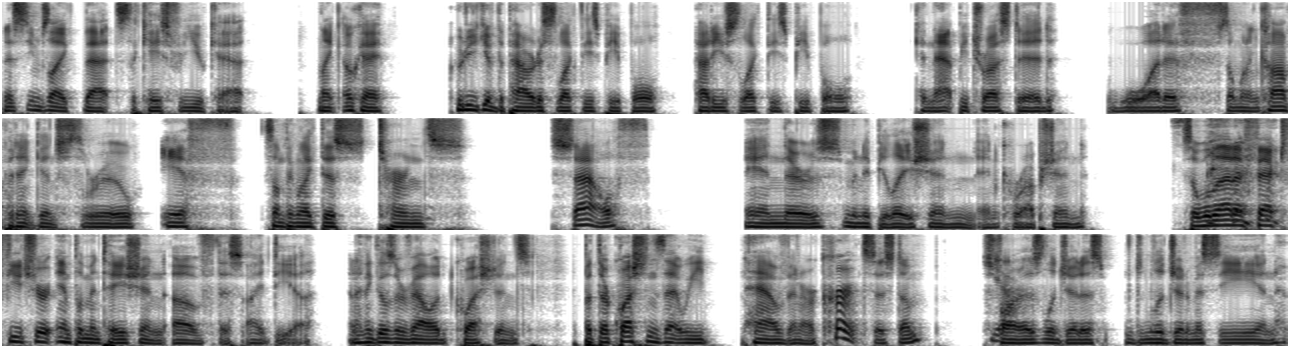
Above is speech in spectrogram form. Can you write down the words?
And it seems like that's the case for you, Kat. Like, okay, who do you give the power to select these people? How do you select these people? Can that be trusted? What if someone incompetent gets through? If something like this turns south and there's manipulation and corruption, so will that affect future implementation of this idea? And I think those are valid questions, but they're questions that we have in our current system as Yeah. far as legit- legitimacy and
